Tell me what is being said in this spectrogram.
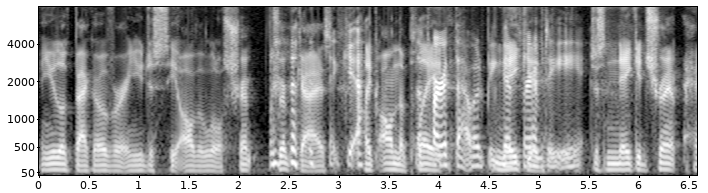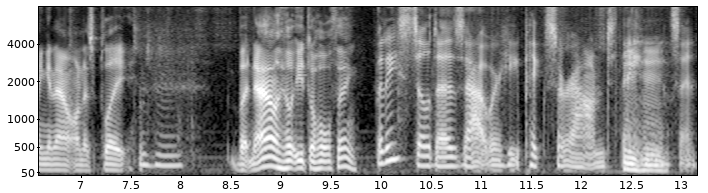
and you look back over and you just see all the little shrimp shrimp guys Yeah. like on the plate. part that would be good for him to eat. Just naked shrimp hanging out on his plate. Mm-hmm. But now he'll eat the whole thing. But he still does that where he picks around Mm-hmm. things and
